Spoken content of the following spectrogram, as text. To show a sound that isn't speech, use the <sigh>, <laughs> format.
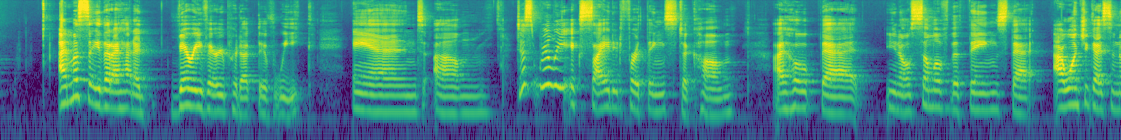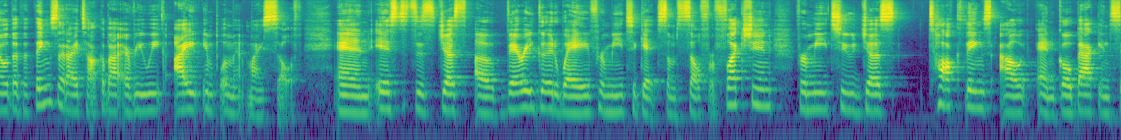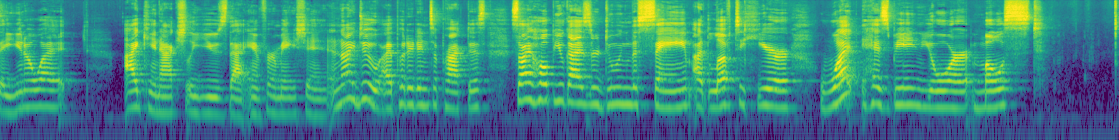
I must say that I had a very, very productive week and um, just really excited for things to come. I hope that, you know, some of the things that I want you guys to know that the things that I talk about every week, I implement myself. And this is just a very good way for me to get some self reflection, for me to just talk things out and go back and say, you know what? I can actually use that information. And I do, I put it into practice. So I hope you guys are doing the same. I'd love to hear what has been your most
